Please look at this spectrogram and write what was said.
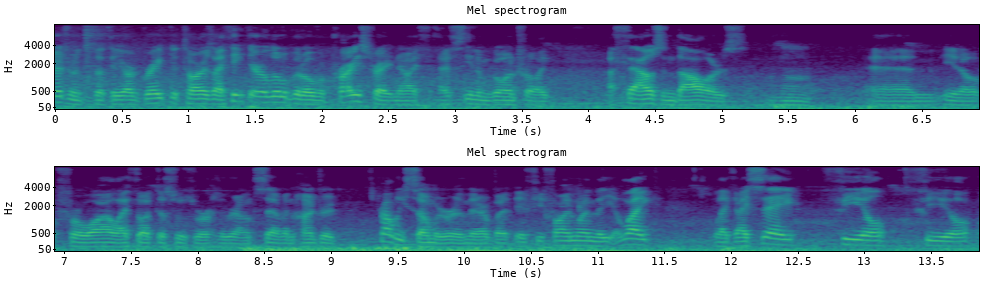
Judgments, but they are great guitars. I think they're a little bit overpriced right now. I've, I've seen them going for like a thousand dollars, mm-hmm. and you know, for a while I thought this was worth around seven hundred. It's probably somewhere in there. But if you find one that you like, like I say, feel, feel,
